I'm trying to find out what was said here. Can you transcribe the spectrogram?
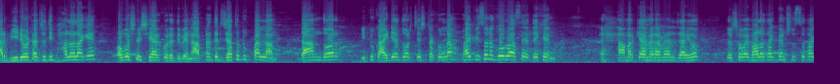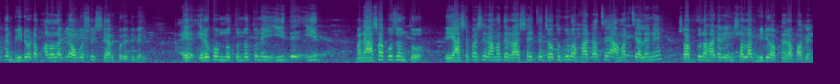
আর ভিডিওটা যদি ভালো লাগে, অবশ্যই শেয়ার করে দিবেন। আপনাদের যতটুকু পারলাম, দাম দর একটু আইডিয়া দেওয়ার চেষ্টা করলাম। ভাই, পিছনে গরু আছে, দেখেন। আমার ক্যামেরাম্যান যাই হোক। তো সবাই ভালো থাকবেন, সুস্থ থাকবেন। ভিডিওটা ভালো লাগলে অবশ্যই শেয়ার করে দিবেন। এরকম নতুন নতুন এই ঈদ ঈদ মানে আসা পর্যন্ত, এই আশেপাশের আমাদের রাজশাহীতে যতগুলো হাট আছে, আমার চ্যানেলে সবগুলো হাটের ইনশাল্লাহ ভিডিও আপনারা পাবেন।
